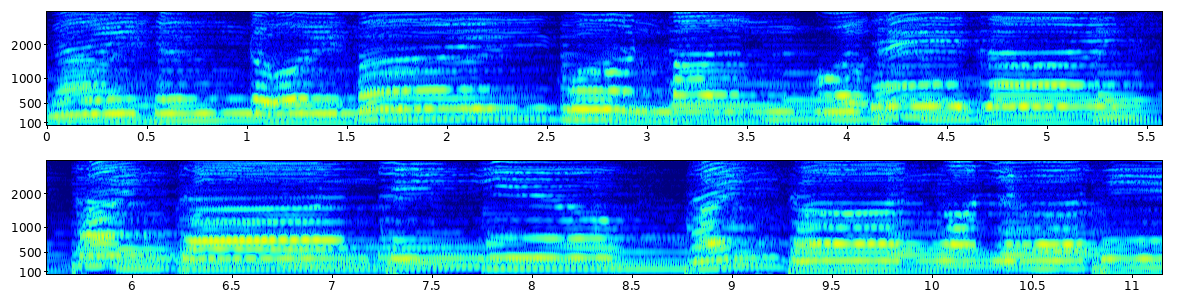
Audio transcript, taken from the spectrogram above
Ngài từng đổi mới khuôn mặt của thế giới. Thánh thần tình yêu, thánh thần ngọn lửa thiêu,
